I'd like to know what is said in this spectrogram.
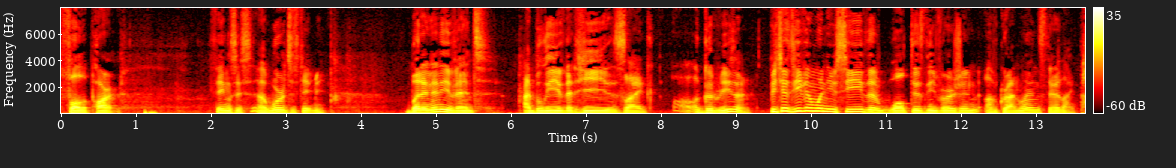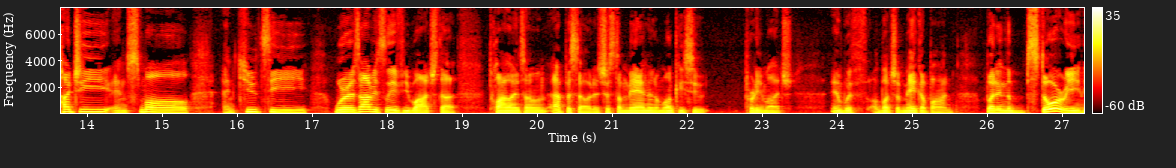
fall apart. Things, uh, words escape me. But in any event, I believe that he is like a good reason. Because even when you see the Walt Disney version of Gremlins, they're like pudgy and small and cutesy. Whereas obviously, if you watch the Twilight Zone episode, it's just a man in a monkey suit, pretty much, and with a bunch of makeup on. But in the story,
